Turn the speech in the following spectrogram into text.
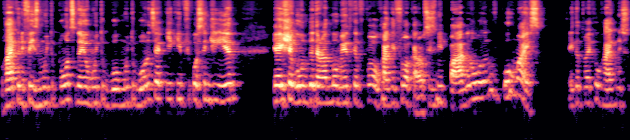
o Raikkonen fez muito pontos, ganhou muito, muito bônus e a equipe ficou sem dinheiro. E aí chegou um determinado momento que o Raikkonen falou: Cara, vocês me pagam ou eu não corro mais. E tanto é que o Raikkonen, se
